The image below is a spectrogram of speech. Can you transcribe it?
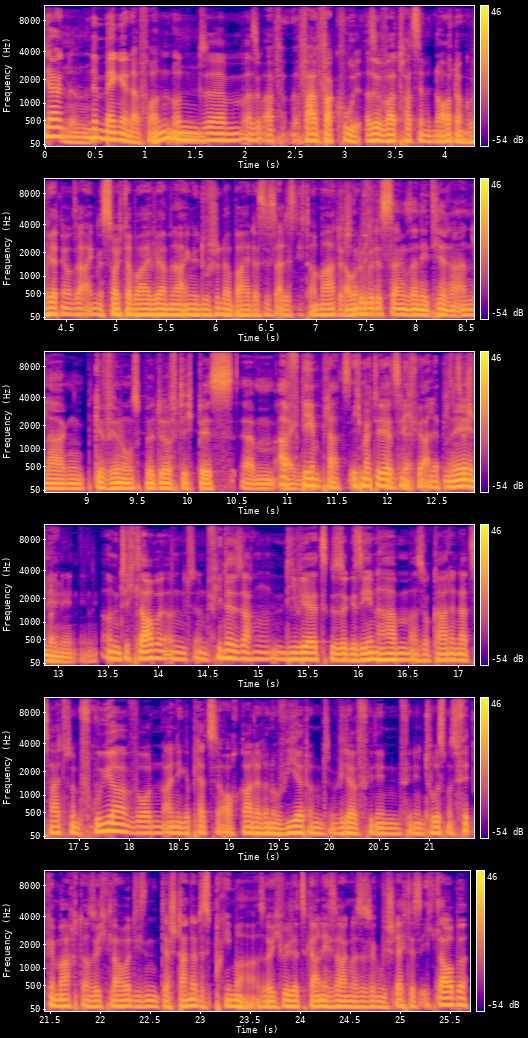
ja, mhm. eine Menge davon. Und ähm, also war, war cool. Also war trotzdem in Ordnung. Wir hatten ja unser eigenes Zeug dabei, wir haben eine eigene Dusche dabei. Das ist alles nicht dramatisch. Aber du würdest sagen, sanitäre Anlagen gewöhnungsbedürftig bis ähm, auf dem Platz. Ich möchte jetzt okay. nicht für alle Plätze nee, nee, nee, nee, Und ich glaube, und, und viele Sachen, die wir jetzt so gesehen haben, also gerade in der Zeit zum Frühjahr wurden einige Plätze auch gerade renoviert und wieder für den, für den Tourismus fit gemacht. Also ich glaube, die sind, der Standard ist prima. Also ich will jetzt gar nicht sagen, dass es irgendwie schlecht ist. Ich glaube,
